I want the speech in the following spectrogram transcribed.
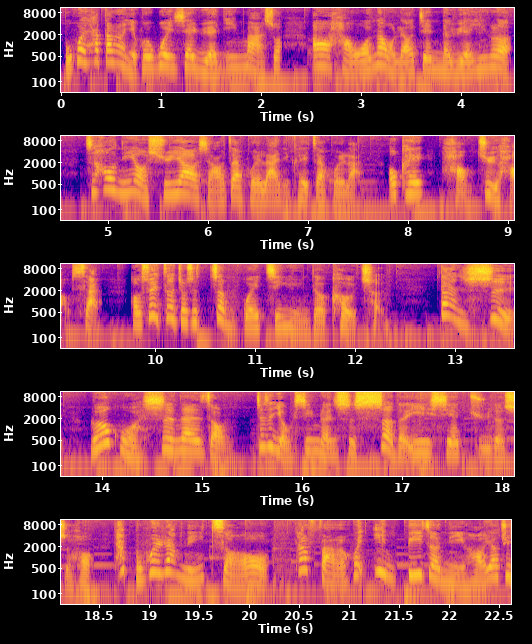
不会，他当然也会问一些原因嘛，说啊，好哦，那我了解你的原因了，之后你有需要想要再回来，你可以再回来，OK，好聚好散，好，所以这就是正规经营的课程。但是，如果是那种就是有心人士设的一些局的时候，他不会让你走，他反而会硬逼着你哈要去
